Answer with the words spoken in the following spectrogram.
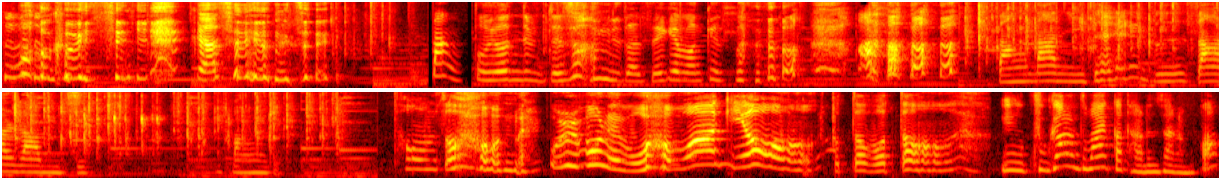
보고 있으니 가슴이 웅증 빵! 도현님 죄송합니다 세 개만 캤어요 장난이 될 눈사람 집 망개 써본 날 꿀벌에 뭐야 와 귀여워. 멋져 멋져. 이거 구경 좀 할까 다른 사람 거?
